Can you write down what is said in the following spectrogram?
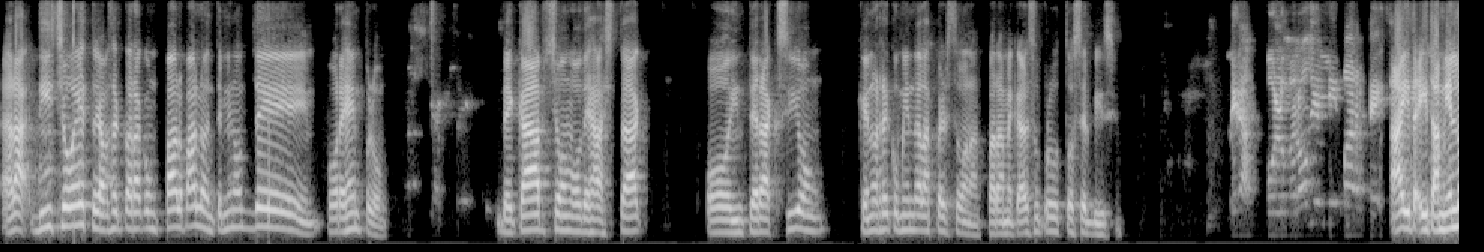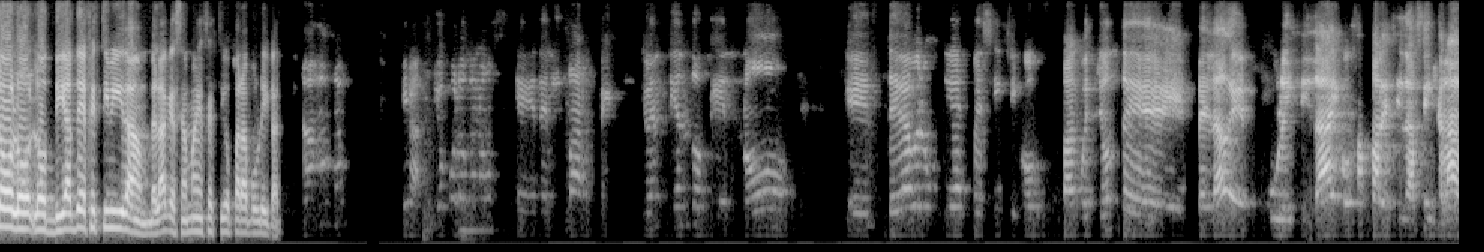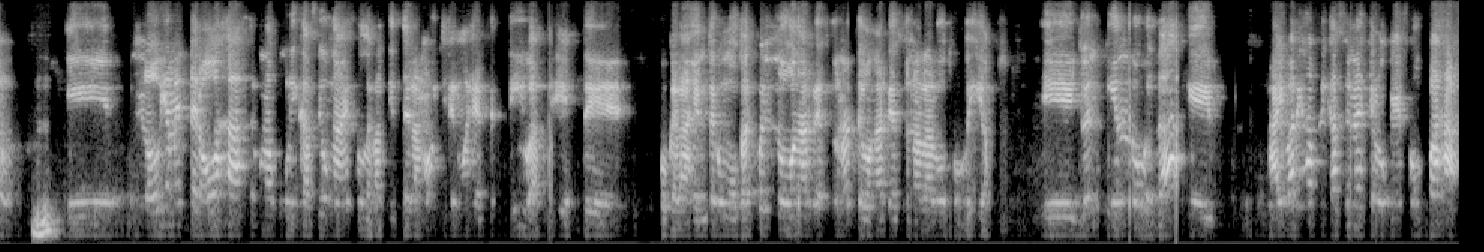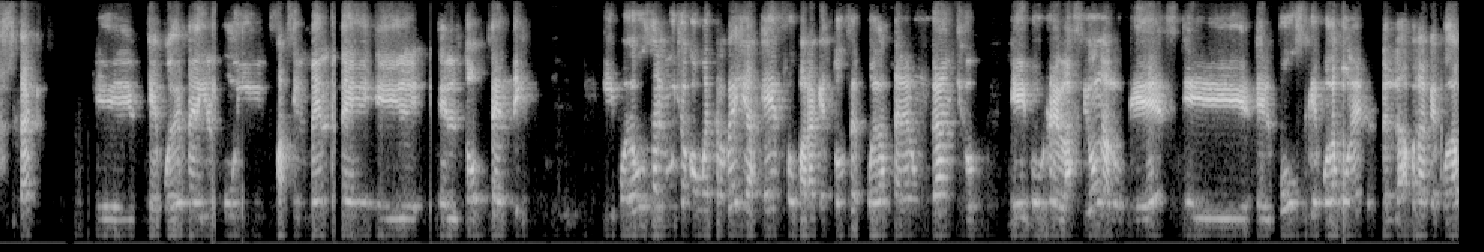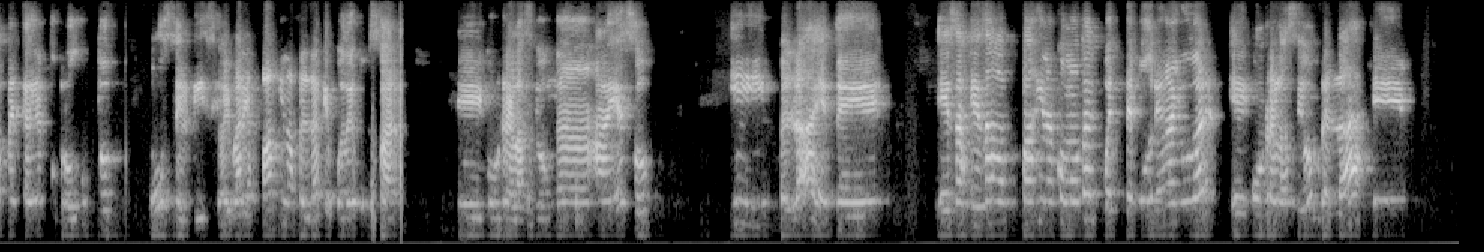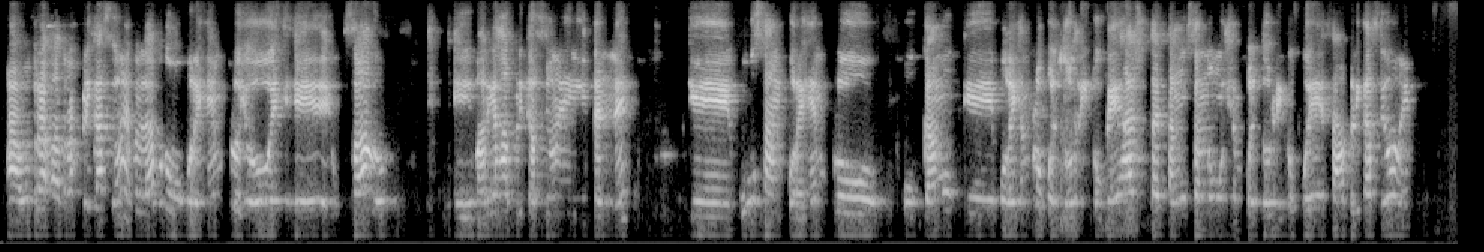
Ahora, dicho esto, ya vamos a ahora con Pablo. Pablo, en términos de, por ejemplo, de caption o de hashtag o interacción, ¿qué nos recomienda a las personas para mejorar su producto o servicio? Mira, por lo menos Ah, y, también los días de efectividad, ¿verdad? Que sean más efectivos para publicar. Mira, yo por lo menos eh, de mi parte, yo entiendo que no eh, debe haber un día específico para cuestión de, ¿verdad? de publicidad y cosas parecidas, sí, claro. Eh, obviamente no vas a hacer una publicación a eso de las 10 de la noche, no es efectiva, este, porque la gente como tal pues no van a reaccionar, te van a reaccionar al otro día. Eh, yo entiendo, ¿verdad?, que hay varias aplicaciones que lo que son para hashtag, eh, que puedes medir muy fácilmente el top trending y puedes usar mucho como estrategia eso para que entonces puedas tener un gancho eh, con relación a lo que es eh, el post que puedas poner, ¿verdad? Para que puedas mercadear tu producto o servicio. Hay varias páginas, ¿verdad? Que puedes usar eh, con relación a, a, eso. Y, ¿verdad? Este, esas, esas páginas como tal, pues te podrían ayudar con relación, ¿verdad? a, otras a otras aplicaciones, ¿verdad? Como por ejemplo, yo he, usado varias aplicaciones en Internet que usan, por ejemplo, buscamos que, por ejemplo, Puerto Rico, ¿qué hashtag están usando mucho en Puerto Rico? Pues esas aplicaciones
